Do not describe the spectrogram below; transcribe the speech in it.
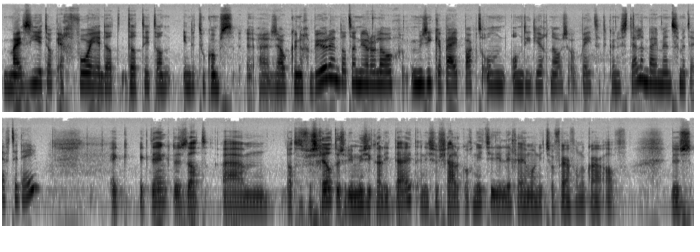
Maar zie je het ook echt voor je dat, dat dit dan in de toekomst zou kunnen gebeuren? En dat een neuroloog muziek erbij pakt om, om die diagnose ook beter te kunnen stellen bij mensen met FTD? Ik, ik denk dus dat, um, dat het verschil tussen die muzikaliteit en die sociale cognitie, die liggen helemaal niet zo ver van elkaar af. Dus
